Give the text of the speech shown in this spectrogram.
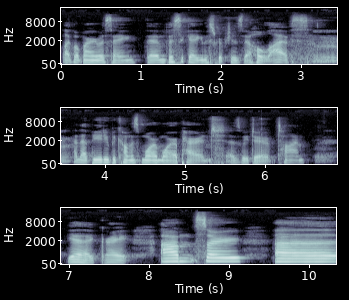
like what Murray was saying, they're investigating the scriptures their whole lives, Mm. and that beauty becomes more and more apparent as we do over time. Yeah, great. Um, so, uh,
